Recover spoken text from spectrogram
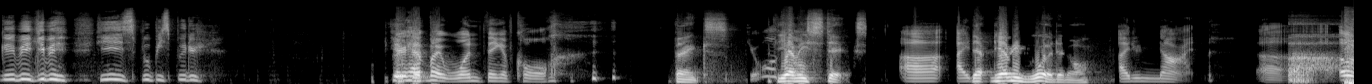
give me give me he's spoopy spooter here have my one thing of coal Thanks. you're welcome Do you have any sticks? uh i Do you do you have any wood at all? I do not. Uh, Ugh. oh,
